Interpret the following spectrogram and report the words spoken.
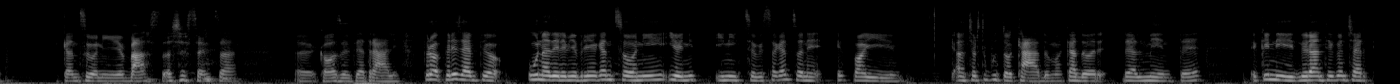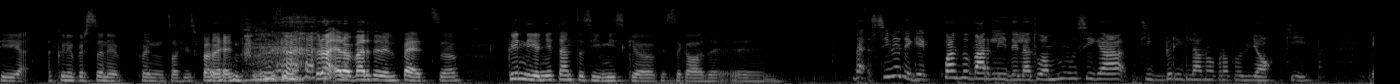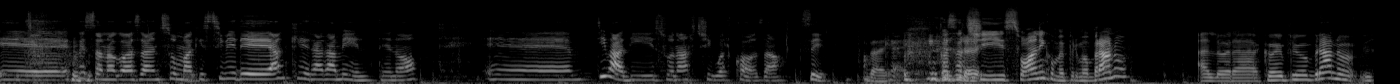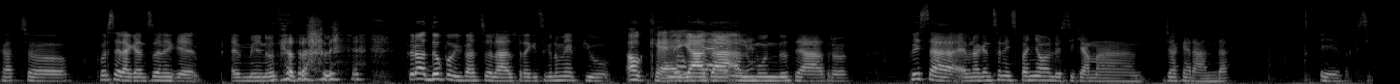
canzoni e basta, cioè senza eh, cose teatrali. Però per esempio una delle mie prime canzoni, io ini- inizio questa canzone e poi a un certo punto cado, ma cado re- realmente. E quindi durante i concerti alcune persone poi non so, si spaventano, però era parte del pezzo. Quindi ogni tanto si mischio queste cose. eh. Beh, si vede che quando parli della tua musica ti brillano proprio gli occhi. E questa è una cosa, insomma, che si vede anche raramente, no? E ti va di suonarci qualcosa? Sì, dai. Ok. Cosa ci suoni come primo brano? Allora, come primo brano vi faccio forse la canzone che è meno teatrale, però dopo vi faccio l'altra che secondo me è più Ok. legata Ok. al mondo teatro. Questa è una canzone in spagnolo e si chiama Jacaranda. E fa così.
